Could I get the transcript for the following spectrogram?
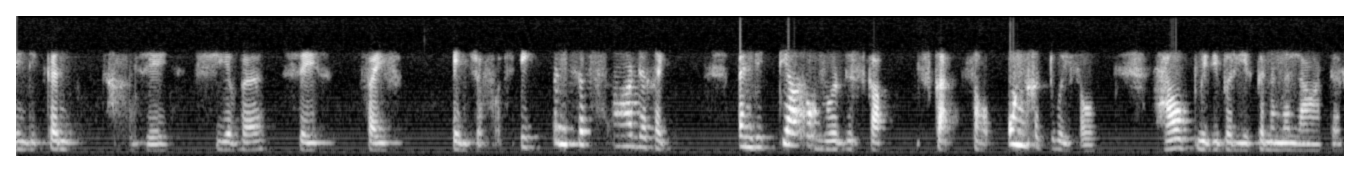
en die kind gaan sê 7 6 5 ensovoorts. Ek vind se vaardigheid in die telwoordeskat skat sal ongetwyfeld help met die berekeninge later.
